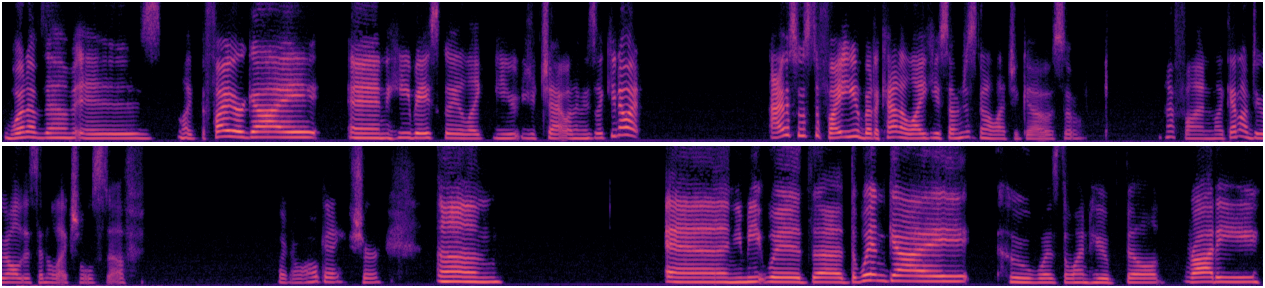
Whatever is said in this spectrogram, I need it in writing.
one of them is like the fire guy and he basically like you you chat with him he's like you know what i was supposed to fight you but i kind of like you so i'm just gonna let you go so have fun. Like i don't do all this intellectual stuff. Like oh, okay sure. Um and you meet with the the wind guy who was the one who built Roddy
